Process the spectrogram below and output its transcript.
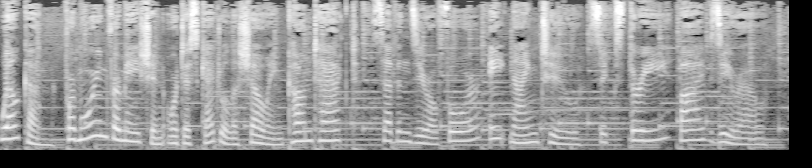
Welcome. For more information or to schedule a showing, contact 704 892 6350.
